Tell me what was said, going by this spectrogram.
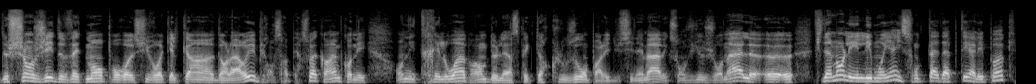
de, changer de vêtements pour euh, suivre quelqu'un dans la rue. Puis on s'aperçoit quand même qu'on est, on est très loin, par exemple, de l'inspecteur Clouseau. On parlait du cinéma avec son vieux journal. Euh, finalement, les, les moyens, ils sont adaptés à l'époque?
